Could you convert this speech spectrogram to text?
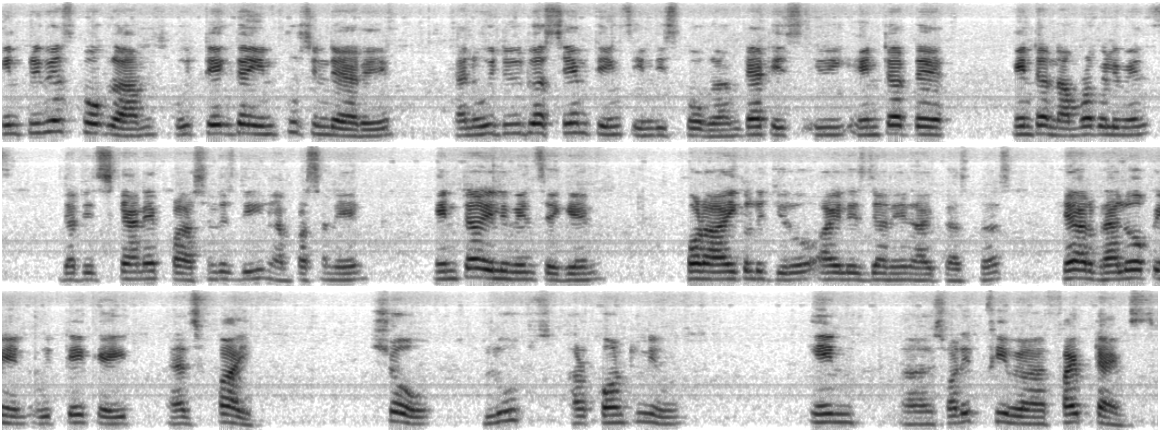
In previous programs, we take the inputs in the array and we do the same things in this program. That is we enter the enter number of elements. That is scanf percentage d ampersand n. Enter elements again. For i equal to 0 i less than n i plus plus. Here value of n we take it as 5 so loops are continue in uh, sorry uh, 5 times.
